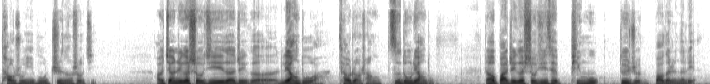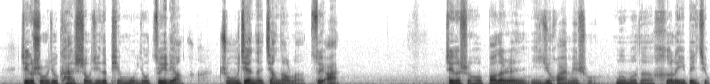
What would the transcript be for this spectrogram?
掏出一部智能手机，而将这个手机的这个亮度啊调整成自动亮度，然后把这个手机的屏幕对准包大人的脸。这个时候就看手机的屏幕由最亮逐渐的降到了最暗。这个时候包大人一句话也没说，默默的喝了一杯酒。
